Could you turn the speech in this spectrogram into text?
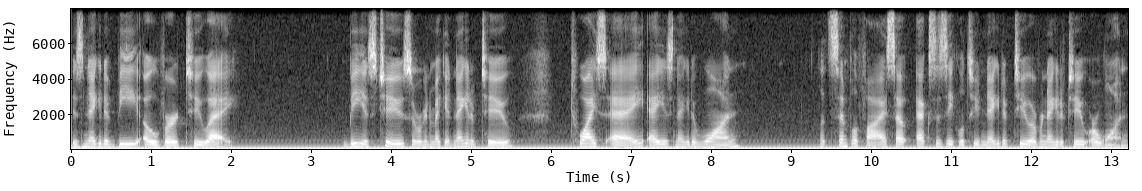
is negative b over 2a b is 2, so we're going to make it negative 2 twice a. a is negative 1. let's simplify. So x is equal to negative 2 over negative 2 or 1.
